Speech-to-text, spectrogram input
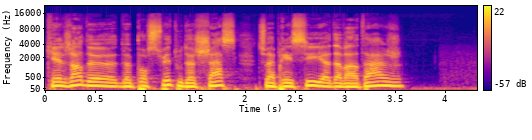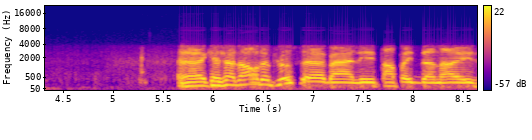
Quel genre de, de poursuite ou de chasse tu apprécies euh, davantage? Euh, que j'adore de plus, euh, ben, les tempêtes de neige,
